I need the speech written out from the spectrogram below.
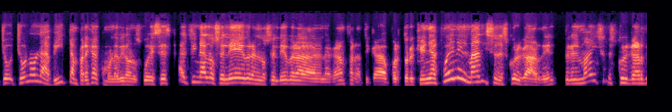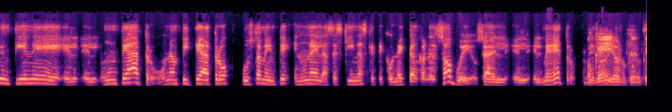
Yo, yo no la vi tan pareja como la vieron los jueces. Al final lo celebran, lo celebra la gran fanaticada puertorriqueña. Fue en el Madison Square Garden, pero el Madison Square Garden tiene el, un teatro, un anfiteatro justamente en una de las esquinas que te conectan con el subway, o sea, el, el, metro. Ok, ok, ok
